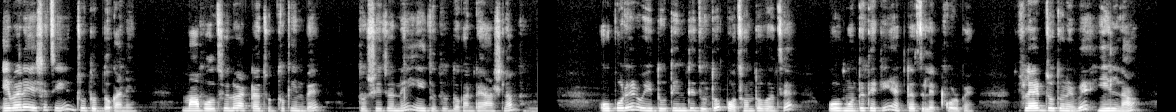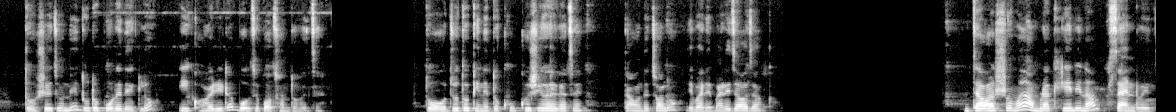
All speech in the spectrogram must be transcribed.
এবারে এসেছি জুতোর দোকানে। মা বলছিল, একটা জুতো কিনবে। তো সেই জন্যেই এই জুতোর দোকানটায় আসলাম। ওপরের ওই দু তিনটে জুতো পছন্দ হয়েছে, ওর মধ্যে থেকেই একটা সিলেক্ট করবে। ফ্ল্যাট জুতো নেবে, হিল না। তো সেই জন্যে দুটো পরে দেখল, এই খয়েরিটা বলছে পছন্দ হয়েছে। তো জুতো কিনে তো খুব খুশি হয়ে গেছে। তাহলে চলো, এবারে বাড়ি যাওয়া যাক। যাওয়ার সময় আমরা খেয়ে নিলাম স্যান্ডউইচ।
